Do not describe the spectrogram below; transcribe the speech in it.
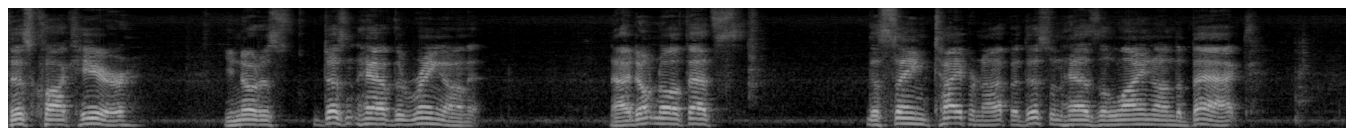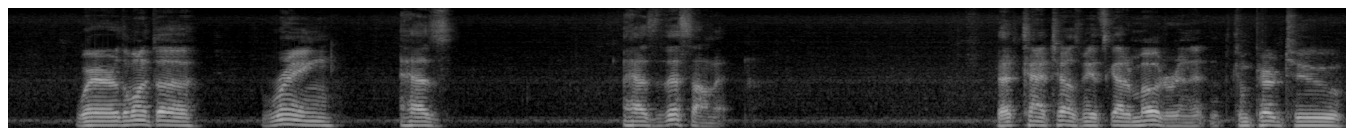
this clock here, you notice doesn't have the ring on it. Now I don't know if that's the same type or not, but this one has the line on the back where the one with the ring has has this on it. That kind of tells me it's got a motor in it compared to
